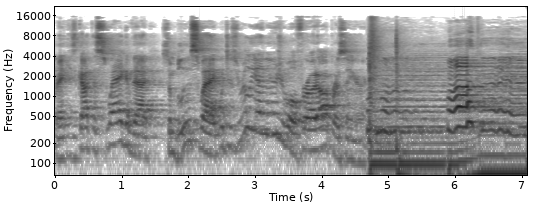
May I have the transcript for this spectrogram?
right? He's got the swag of that, some blues swag, which is really unusual for an opera singer. guy's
